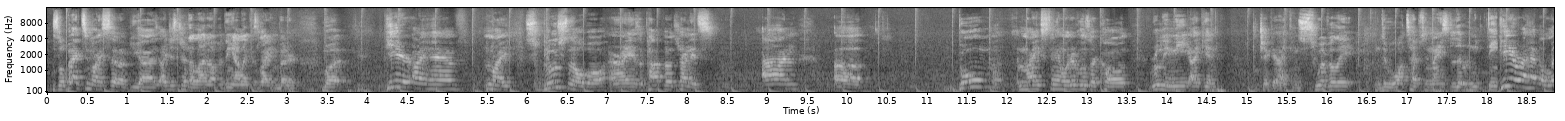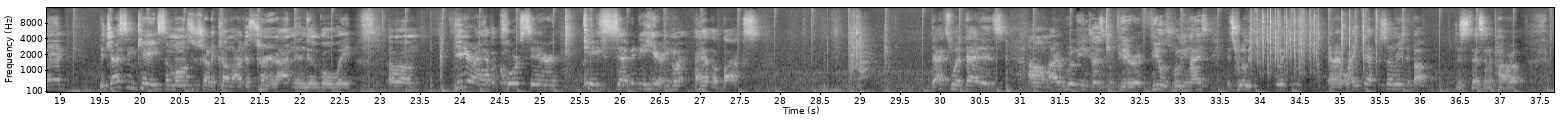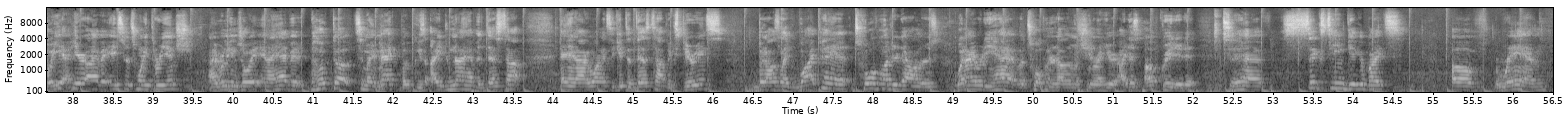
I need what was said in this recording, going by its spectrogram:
So back to my setup, you guys. I just turned the light off. I think I like this lighting better. But here I have my blue snowball. All right, it has a pop filter and it's on uh, boom mic stand, whatever those are called. Really neat. I can check it. I can swivel it and do all types of nice little neat things. Here I have a lamp. Just in case some monsters try to come, I'll just turn it on and they'll go away. Um, here I have a Corsair K70. Here, you know what? I have a box that's what that is. Um, I really enjoy this computer. It feels really nice. It's really clicky, and I like that for some reason. Oh, this gonna power up. But yeah, here I have an Acer 23 inch. I really enjoy it, and I have it hooked up to my MacBook because I do not have a desktop, and I wanted to get the desktop experience. But I was like, why pay $1,200 when I already have a $1,200 machine right here? I just upgraded it to have 16 gigabytes of RAM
